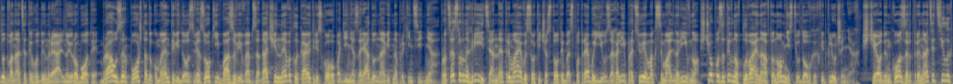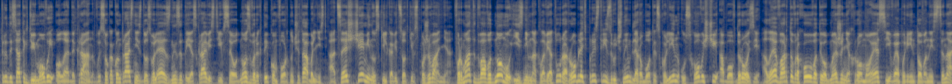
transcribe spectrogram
до 12 годин реальної роботи. Браузер, пошта, документи, відеозв'язок і базові веб-задачі не викликають різкого падіння заряду навіть наприкінці дня. Процесор не гріється, не тримає високі частоти без потреби і взагалі працює максимально рівно, що позитивно впливає на автономність у довгих відключеннях. Ще один козир 13,3 дюймовий oled екран Висока контрастність дозволяє знизити яскравість і все одно зберегти комфортну читабельність. А це ще мінус кілька відсотків споживання. Формат 2 в одному і знімна клавіатура роблять пристрій зручним для роботи з колін у сховищі або в дорозі, але варто враховувати обмеження Chrome OS і веб-орієнтований сценарій.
